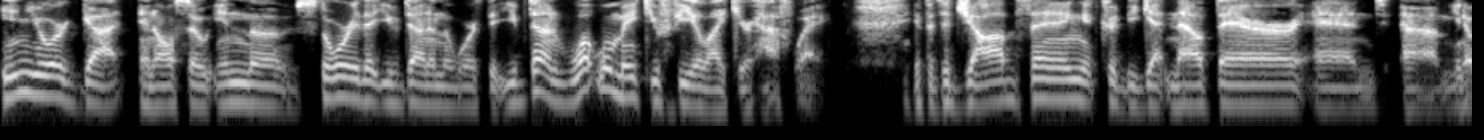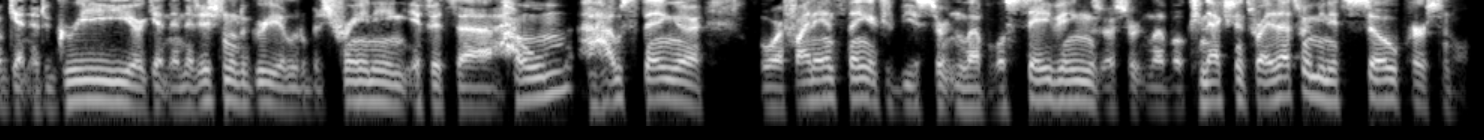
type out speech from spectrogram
in your gut and also in the story that you've done and the work that you've done. What will make you feel like you're halfway? If it's a job thing, it could be getting out there and, um, you know, getting a degree or getting an additional degree, a little bit of training. If it's a home, a house thing or, or a finance thing, it could be a certain level of savings or a certain level of connections, right? That's what I mean. It's so personal,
